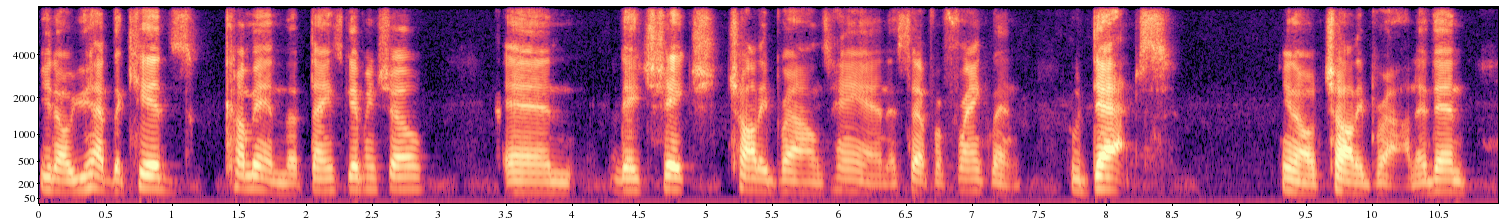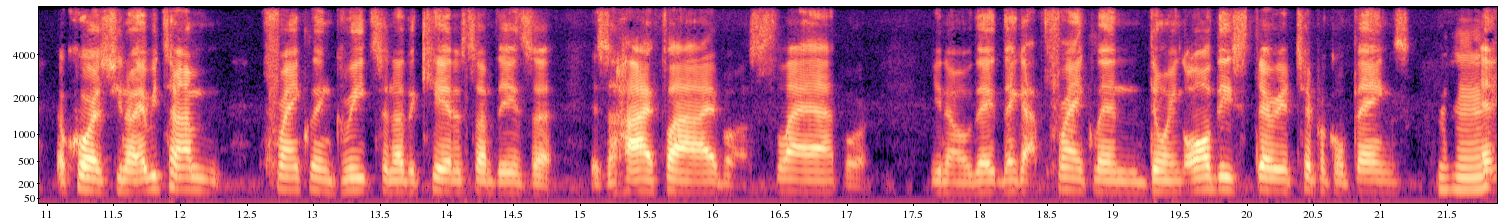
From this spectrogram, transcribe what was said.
you know, you have the kids come in the Thanksgiving show, and they shake Charlie Brown's hand, except for Franklin, who daps you know, Charlie Brown. And then, of course, you know, every time Franklin greets another kid or something, it's a it's a high five or a slap or, you know, they, they got Franklin doing all these stereotypical things. Mhm. And,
